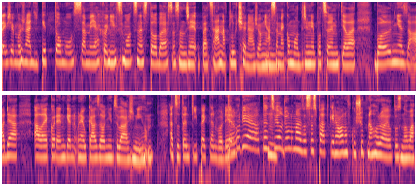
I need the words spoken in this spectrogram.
Takže možná díky tomu se mi jako nic moc nestalo, byla jsem samozřejmě úplně celá natlučená, že Měla hmm. jsem jako modřiny po celém těle, bol mě záda, ale jako rentgen neukázal nic vážného. A co ten týpek, ten odjel? Ten odjel, ten hmm. cíl dolů má zase zpátky na lanovku šup nahoru a jel to znova.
